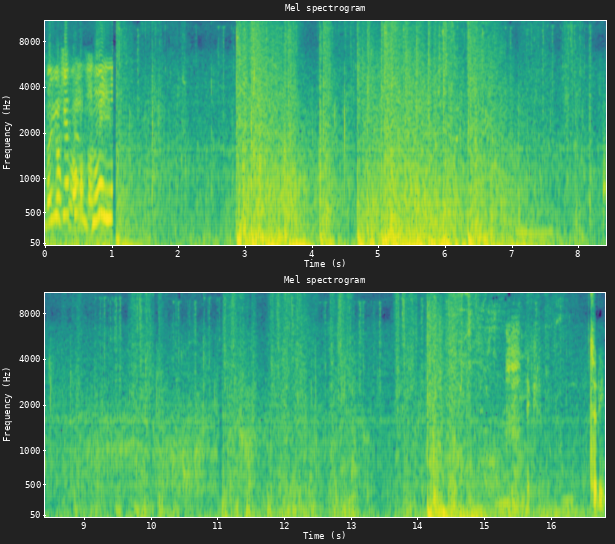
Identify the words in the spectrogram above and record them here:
Maar je hebt hem zo. Sorry.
